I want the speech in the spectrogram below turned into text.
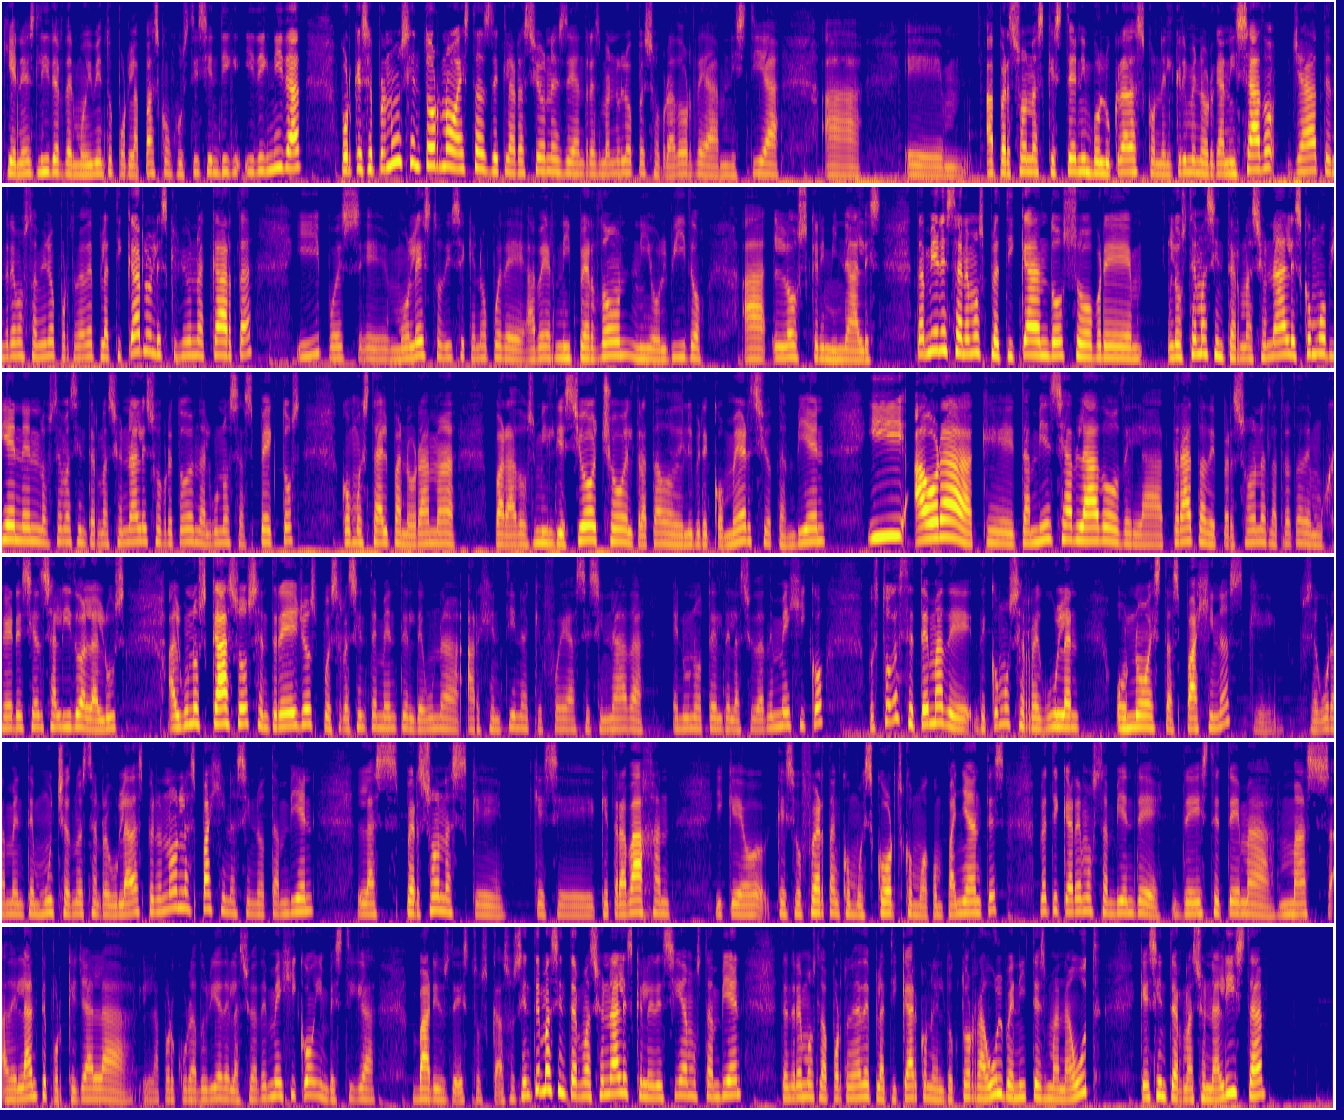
quien es líder del Movimiento por la Paz con Justicia y Dignidad, porque se pronuncia en torno a estas declaraciones de Andrés Manuel López Obrador de amnistía a eh, a personas que estén involucradas con el crimen organizado. Ya tendremos también oportunidad de platicarlo. Le escribió una carta y pues eh, molesto dice que no puede haber ni perdón ni olvido a los criminales. También estaremos platicando sobre los temas internacionales, cómo vienen los temas internacionales, sobre todo en algunos aspectos, cómo está el panorama para 2018, el Tratado de Libre Comercio también, y ahora que también se ha hablado de la trata de personas, la trata de mujeres, y han salido a la luz algunos casos, entre ellos, pues recientemente el de una argentina que fue asesinada en un hotel de la Ciudad de México, pues todo este tema de, cómo se regulan o no estas páginas, que seguramente muchas no están reguladas, pero no las páginas, sino también las personas que que se que trabajan y que, que se ofertan como escorts, como acompañantes. Platicaremos también de, de este tema más adelante porque ya la, la, Procuraduría de la Ciudad de México investiga varios de estos casos. Y en temas internacionales que le decíamos también, tendremos la oportunidad de platicar con el doctor Raúl Benítez Manaut, que es internacionalista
